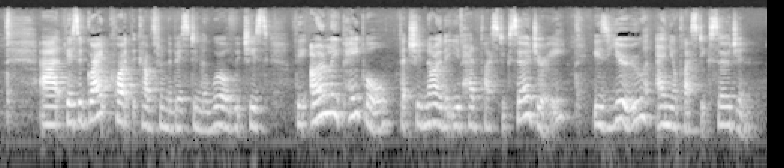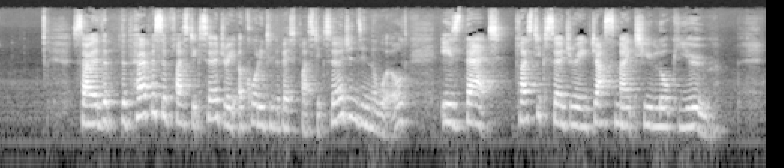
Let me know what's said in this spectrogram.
Uh, there's a great quote that comes from the best in the world, which is the only people that should know that you've had plastic surgery is you and your plastic surgeon. So, the, the purpose of plastic surgery, according to the best plastic surgeons in the world, is that plastic surgery just makes you look you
